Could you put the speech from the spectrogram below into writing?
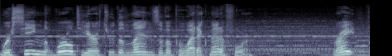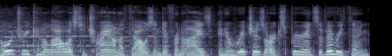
We're seeing the world here through the lens of a poetic metaphor. Right? Poetry can allow us to try on a thousand different eyes and enriches our experience of everything.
